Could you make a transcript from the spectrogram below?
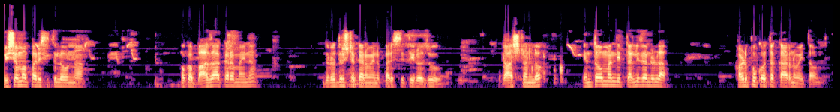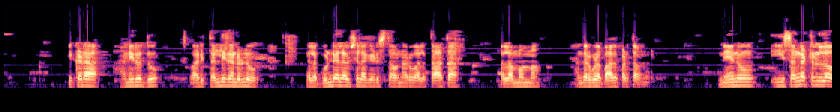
విషమ పరిస్థితిలో ఉన్న ఒక బాధాకరమైన దురదృష్టకరమైన పరిస్థితి ఈరోజు రాష్ట్రంలో ఎంతోమంది తల్లిదండ్రుల కడుపు కోత కారణమవుతా ఉంది. ఇక్కడ అనిరుద్ధు వారి తల్లిదండ్రులు వాళ్ళ గుండె లవిసిలా ఏడుస్తా ఉన్నారు. వాళ్ళ తాత వాళ్ళ అమ్మమ్మ అందరూ కూడా బాధపడతా ఉన్నారు. నేను ఈ సంఘటనలో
